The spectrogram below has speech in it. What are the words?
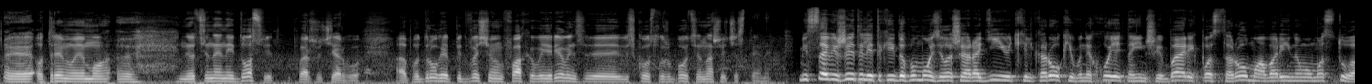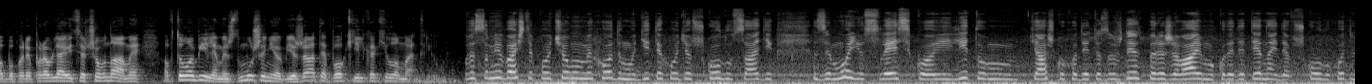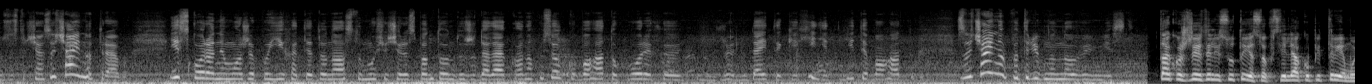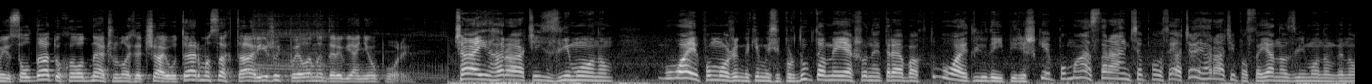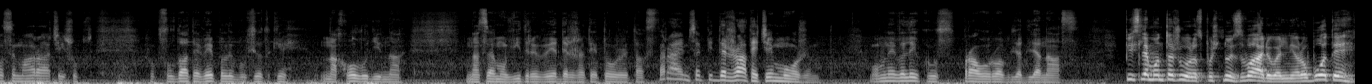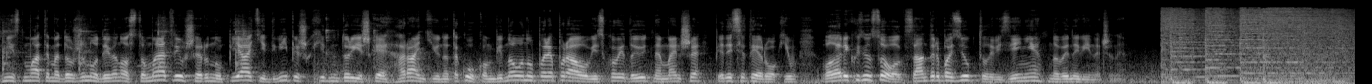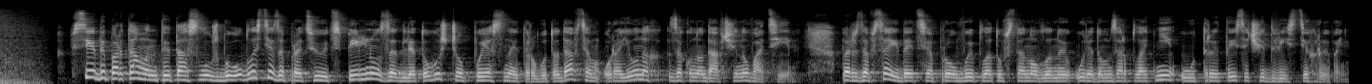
е, отримуємо е, неоцінений досвід в першу чергу, а по-друге, підвищуємо фаховий рівень е, військовослужбовців нашої частини. Місцеві жителі такій допомозі лише радіють. Кілька років вони ходять на інший берег по старому аварійному мосту або переправляються човнами. Автомобілями ж змушені об'їжджати по кілька кілометрів. Ви самі бачите, по чому ми ходимо. Діти ходять в школу, в садик, зимою слизько, і літом тяжко ходити. Завжди переживаємо, коли дитина йде в школу, ходимо, зустрічаємо. Звичайно, треба. І скоро не може поїхати до нас, тому що через понтон дуже далеко. А на посілку багато хворих е, вже людей таких, і діти багато. Звичайно, потрібно новий міст. Також жителі сутисок всіляко підтримують солдат, у холоднечу носять чай у термосах та ріжуть пилами дерев'яні опори. чай гарячий з лімоном. Буває, поможемо якимись продуктами, якщо не треба. То бувають люди і пиріжки. Стараємося, а чай гарячий, постійно з лімоном виносимо гарячий, щоб, щоб солдати випили, бо все-таки на холоді, на, на цьому вітрі видержати теж так. Стараємося піддержати чим можемо. Вони велику справу роблять для нас. Після монтажу розпочнуть зварювальні роботи. Міст матиме довжину 90 метрів, ширину 5 і дві пішохідні доріжки. Гарантію на таку комбіновану переправу військові дають не менше 50 років. Валерій Кузнєцов, Олександр Базюк, телевізійні новини Вінниччини. Всі департаменти та служби області запрацюють спільно задля того, щоб пояснити роботодавцям у районах законодавчі новації. Перш за все йдеться про виплату встановленої урядом зарплатні у 3200 гривень.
